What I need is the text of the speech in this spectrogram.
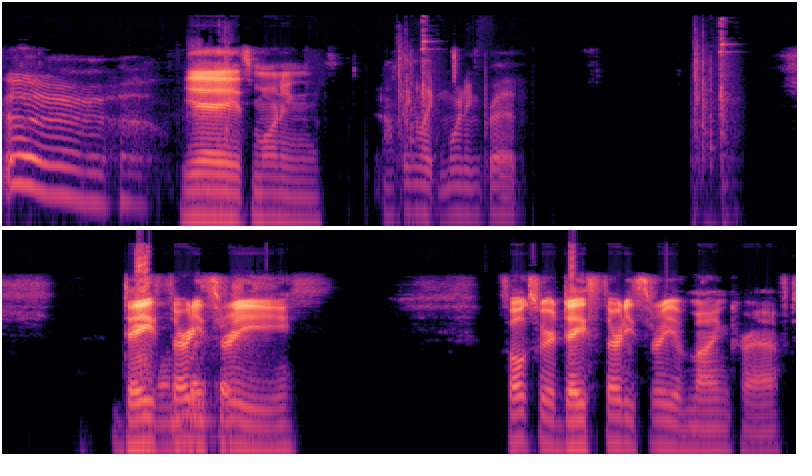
go. Yay, it's morning. Nothing like morning bread. Day One 33. Folks, we're day 33 of Minecraft.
